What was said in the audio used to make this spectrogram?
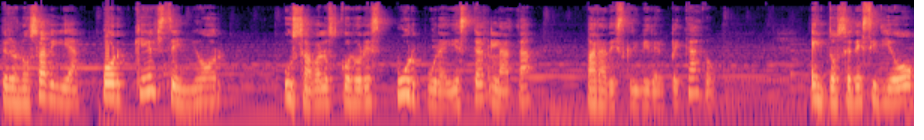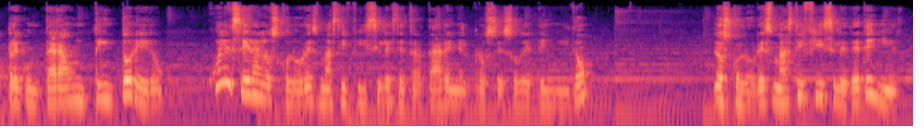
pero no sabía por qué el Señor usaba los colores púrpura y escarlata para describir el pecado. Entonces decidió preguntar a un tintorero cuáles eran los colores más difíciles de tratar en el proceso de teñido. Los colores más difíciles de teñir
